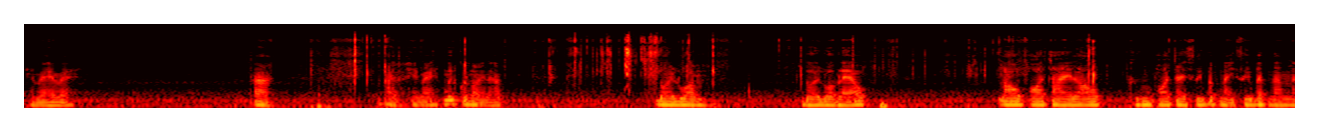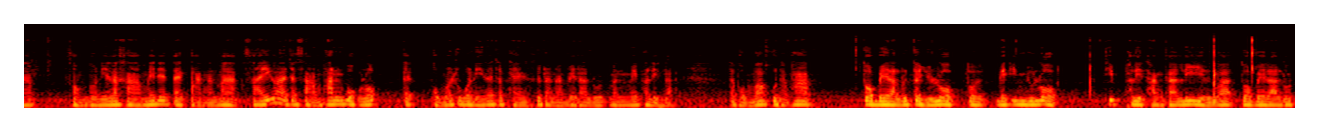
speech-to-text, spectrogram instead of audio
เห็นไหมเห็นไหมอะอะเห็นไหมมืดกว่าหน่อยนะครับ โดยรวม โดยรวมแล้ว เราพอใจเรา พึงพอใจซื้อแบบไหนซื้อแบบนั้นนะครับสองตัวนี้ราคาไม่ได้แตกต่างกันมาก ไซส์ก็อาจจะสามพันบวกลบ แต่ผมว่าทุกวันนี้น่าจะแพงขึ้นแล้วนะเบลารุสมันไม่ผลิตละ แต่ผมว่าคุณภาพตัวเบลารุสกับยุโรปตัวเบดอินยุโรปที่ผลิตทางการีหรือว่าตัวเบลารุส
